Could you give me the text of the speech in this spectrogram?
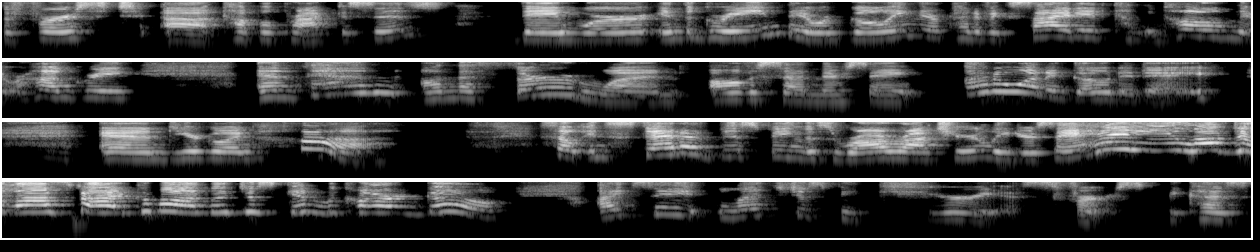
The first uh, couple practices, they were in the green. They were going. They were kind of excited coming home. They were hungry. And then on the third one, all of a sudden they're saying, I don't want to go today. And you're going, huh. So instead of just being this rah rah cheerleader saying, hey, you loved it last time, come on, let's just get in the car and go. I'd say let's just be curious first, because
